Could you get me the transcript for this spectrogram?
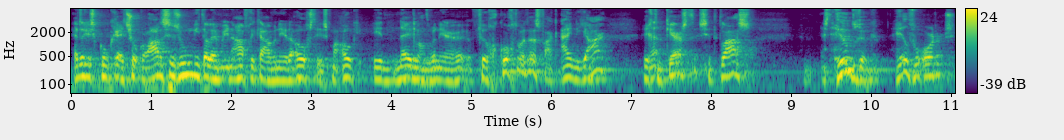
er is een concreet chocoladeseizoen. Niet alleen maar in Afrika wanneer de oogst is, maar ook in Nederland wanneer veel gekocht wordt. Dat is vaak einde jaar, richting Ja. kerst, Sinterklaas. Dan is het heel druk, heel veel orders.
